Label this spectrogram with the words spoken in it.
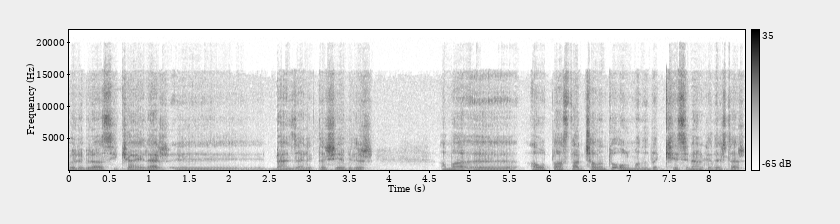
Böyle biraz hikayeler e, benzerlik taşıyabilir. Ama e, Outlast'tan çalıntı olmadığı da kesin arkadaşlar.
